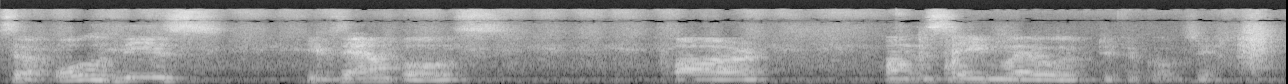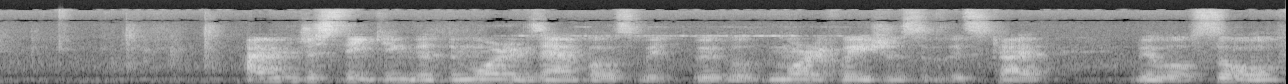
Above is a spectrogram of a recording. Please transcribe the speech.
So all of these examples are on the same level of difficulty. I'm just thinking that the more examples, we, we will, more equations of this type we will solve,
